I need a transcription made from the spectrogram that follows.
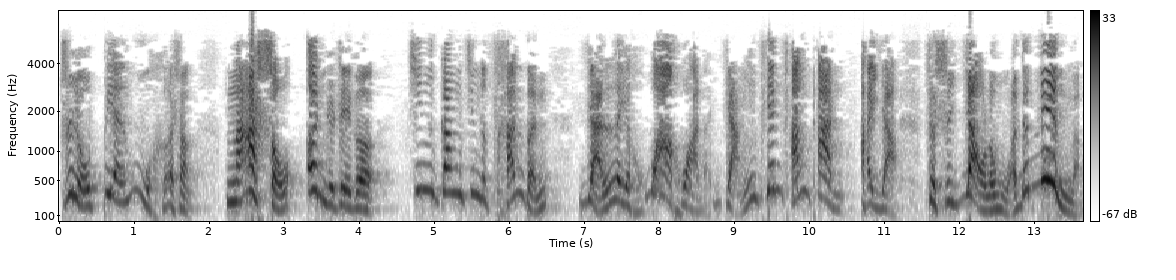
只有辩悟和尚拿手摁着这个《金刚经》的残本。眼泪哗哗的，仰天长叹：“哎呀，这是要了我的命了！”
